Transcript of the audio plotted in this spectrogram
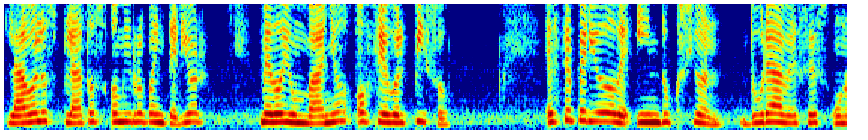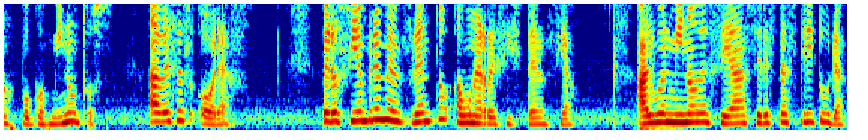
lavo los platos o mi ropa interior, me doy un baño o friego el piso, este periodo de inducción dura a veces unos pocos minutos, a veces horas, pero siempre me enfrento a una resistencia. Algo en mí no desea hacer esta escritura,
